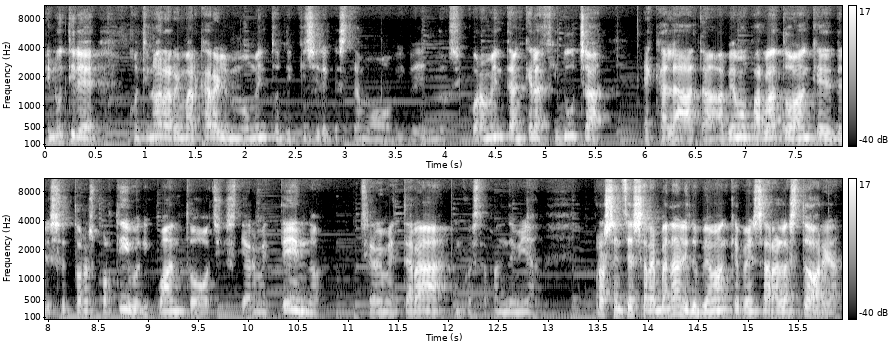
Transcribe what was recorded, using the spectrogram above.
È inutile continuare a rimarcare il momento difficile che stiamo vivendo. Sicuramente anche la fiducia è calata. Abbiamo parlato anche del settore sportivo, di quanto ci stia rimettendo, ci rimetterà in questa pandemia. Però senza essere banali dobbiamo anche pensare alla storia.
